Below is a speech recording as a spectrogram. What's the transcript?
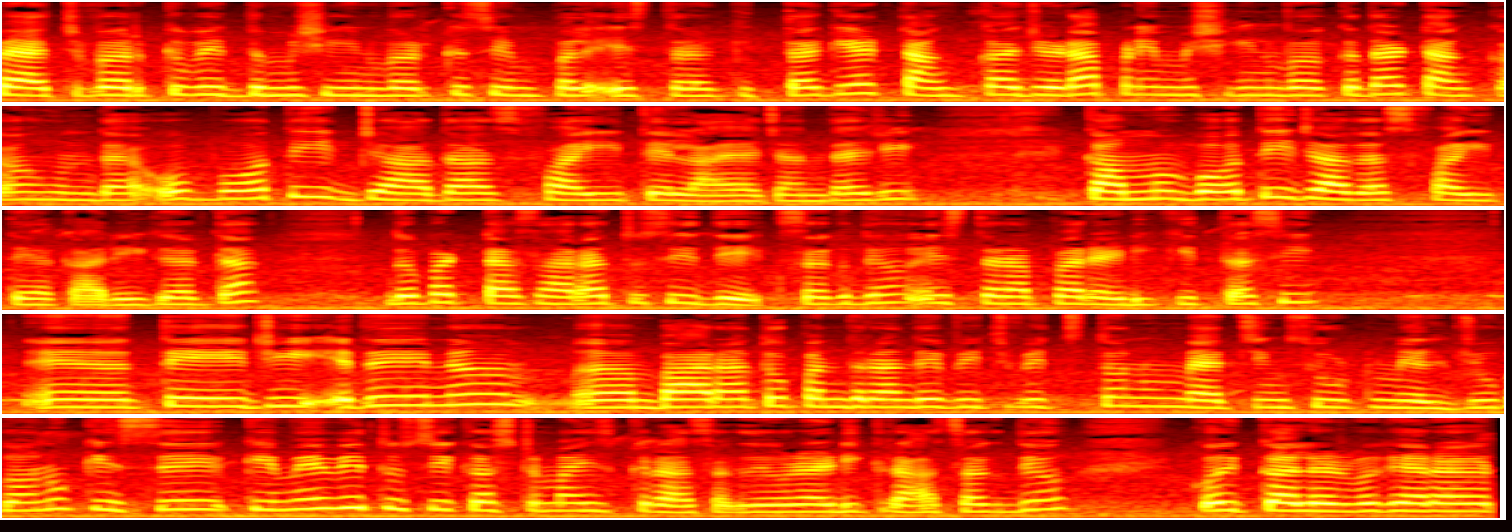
Patch work with machine work simple ਇਸ ਤਰ੍ਹਾਂ ਕੀਤਾ ਗਿਆ। ਟਾਂਕਾ ਜਿਹੜਾ ਆਪਣੇ ਮਸ਼ੀਨ ਵਰਕ ਦਾ ਟਾਂਕਾ ਹੁੰਦਾ, ਉਹ ਬਹੁਤ ਹੀ ਜ਼ਿਆਦਾ ਸਫ਼ਾਈ ਤੇ ਲਾਇਆ ਜਾਂਦਾ ਹੈ ਜੀ। ਕੰਮ ਬਹੁਤ ਹੀ ਜ਼ਿਆਦਾ ਸਫ਼ਾਈ ਤੇ ਕਾਰੀਗਰ ਦਾ ਦੁਪੱਟਾ ਸਾਰਾ ਤੁਸੀਂ ਦੇਖ ਸਕਦੇ ਹੋ, ਇਸ ਤਰ੍ਹਾਂ ਆਪਾਂ ਰੈਡੀ ਕੀਤਾ ਸੀ। ਤੇ ਜੀ, ਇਹਦੇ ਨਾ, ਅਹ 12 ਤੋਂ 15 ਦੇ ਵਿੱਚ ਵਿੱਚ ਤੁਹਾਨੂੰ ਮੈਚਿੰਗ ਸੂਟ ਮਿਲ ਜੂਗਾ। ਉਹਨੂੰ ਕਿਸੇ, ਕਿਵੇਂ ਵੀ ਤੁਸੀਂ ਕਸਟਮਾਈਜ਼ ਕਰਾ ਸਕਦੇ ਹੋ ਰੈਡੀ ਕਰਾ ਸਕਦੇ ਹੋ। ਕੋਈ ਕਲਰ ਵਗੈਰਾ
